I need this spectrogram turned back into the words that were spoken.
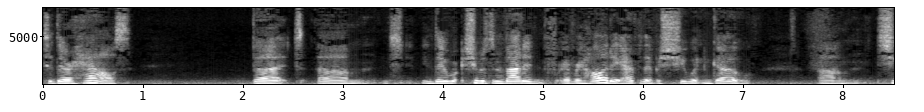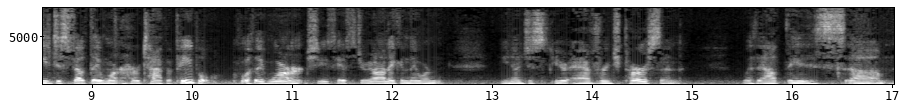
to their house, but um, they were, she was invited for every holiday after that, but she wouldn't go. Um, she just felt they weren't her type of people. Well, they weren't. She's histrionic, and they were, you know, just your average person without these, um,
